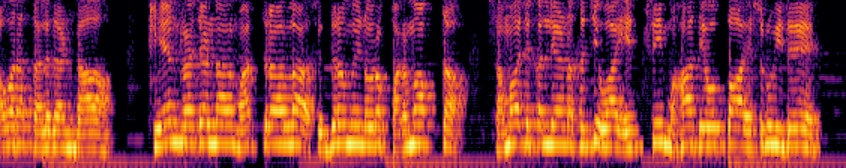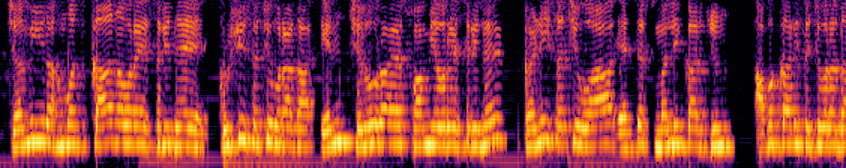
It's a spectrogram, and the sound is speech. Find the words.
ಅವರ ತಲೆದಂಡ ಕೆ ಎನ್ ರಾಜಣ್ಣ ಮಾತ್ರ ಅಲ್ಲ, ಸಿದ್ದರಾಮಯ್ಯನವರ ಪರಮಾಪ್ತ, ಸಮಾಜ ಕಲ್ಯಾಣ ಸಚಿವ ಎಚ್ ಸಿ ಮಹಾದೇವಪ್ಪ ಹೆಸರು ಇದೆ. ಜಮೀರ್ ಅಹಮದ್ ಖಾನ್ ಅವರ ಹೆಸರಿದೆ. ಕೃಷಿ ಸಚಿವರಾದ ಎನ್ ಚೆಲುವರಾಯ ಸ್ವಾಮಿ ಅವರ ಹೆಸರಿದೆ. ಗಣಿ ಸಚಿವ ಎಸ್ ಎಸ್ ಮಲ್ಲಿಕಾರ್ಜುನ್, ಅಬಕಾರಿ ಸಚಿವರಾದ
